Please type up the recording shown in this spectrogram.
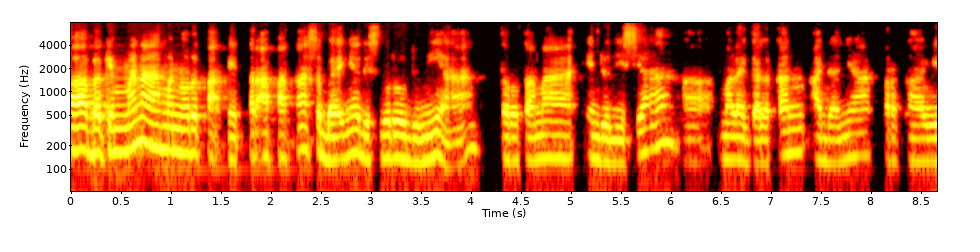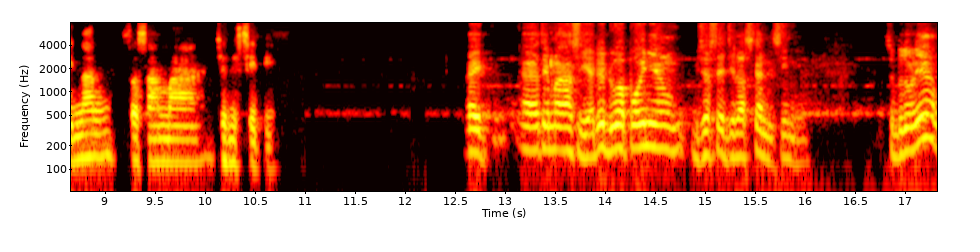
Uh, bagaimana menurut Pak Peter, apakah sebaiknya di seluruh dunia, terutama Indonesia, uh, melegalkan adanya perkawinan sesama jenis ini? Baik, eh, terima kasih. Ada dua poin yang bisa saya jelaskan di sini. Sebetulnya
